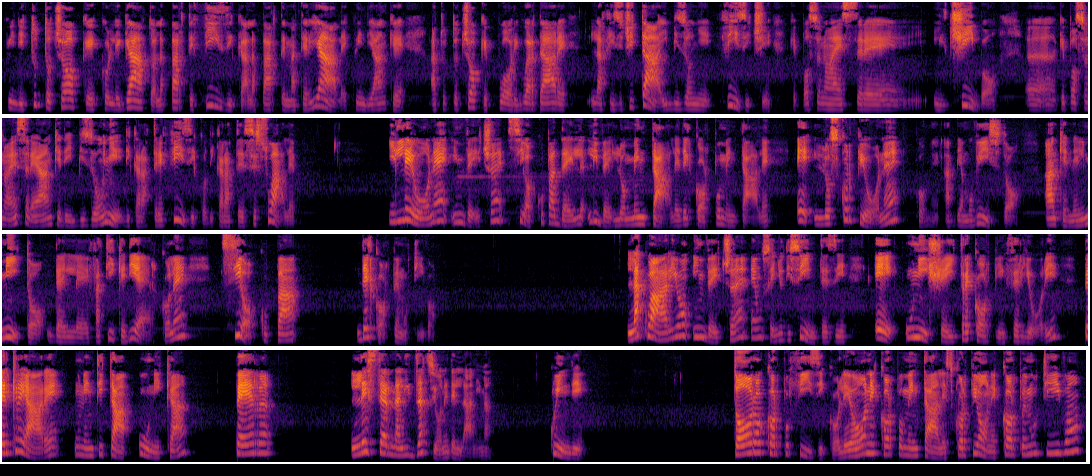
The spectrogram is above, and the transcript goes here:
quindi tutto ciò che è collegato alla parte fisica, alla parte materiale, quindi anche a tutto ciò che può riguardare la fisicità, i bisogni fisici, che possono essere il cibo, eh, che possono essere anche dei bisogni di carattere fisico, di carattere sessuale. Il leone invece si occupa del livello mentale, del corpo mentale e lo scorpione, come abbiamo visto anche nel mito delle fatiche di Ercole, si occupa del corpo emotivo. L'acquario invece è un segno di sintesi e unisce i tre corpi inferiori per creare un'entità unica per l'esternalizzazione dell'anima. Quindi toro corpo fisico, leone corpo mentale, scorpione corpo emotivo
